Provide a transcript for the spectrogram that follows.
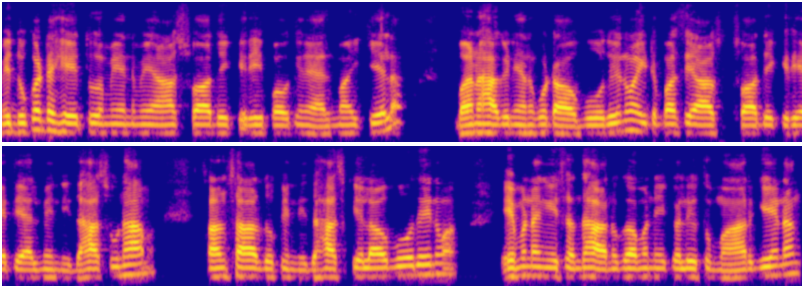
මේ දුකට හේතුව මෙන්න මේ ආස්වාදයේ කෙරෙහි පවතින ඇල්මයි කියලා බනහගෙන යනකොට අවබෝධ වෙනවා. ඊට පස්සේ ආස්වාදයේ කෙරෙහි ඇති ඇල්මෙන් නිදහස් වුණාම සංසාර දුකෙන් නිදහස් කියලා අවබෝධ වෙනවා. එහෙමනම් ඒ සඳහා අනුගමනය කළ යුතු මාර්ගය නම්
